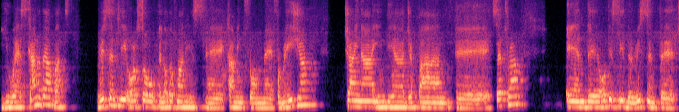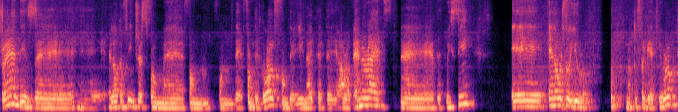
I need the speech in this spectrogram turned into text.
US, uh, Canada, but recently also a lot of money is coming from, from Asia, China, India, Japan, etc. And uh, obviously, the recent uh, trend is uh, a lot of interest from from from the from the Gulf, from the United Arab Emirates that we see. Uh, and also Europe, not to forget Europe.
